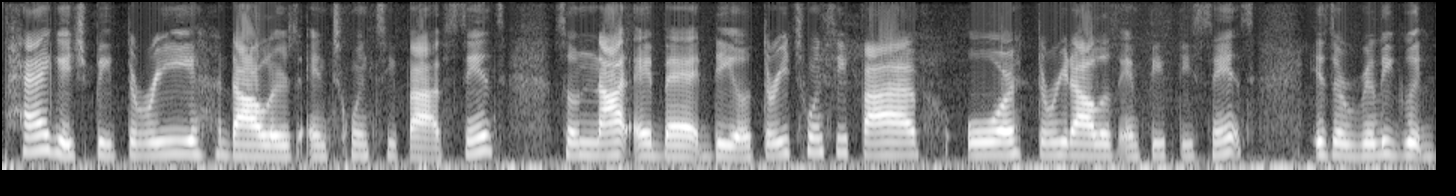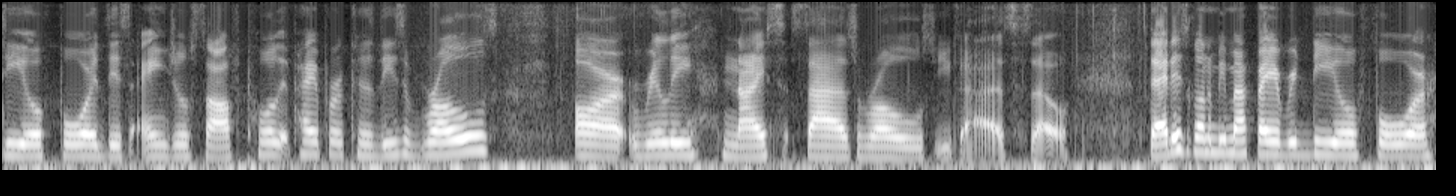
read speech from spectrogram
package be $3.25. So not a bad deal. $3.25 or $3.50 is a really good deal for this Angel Soft toilet paper because these rolls are really nice size rolls you guys. So that is going to be my favorite deal for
